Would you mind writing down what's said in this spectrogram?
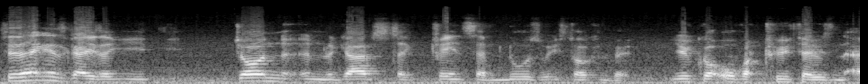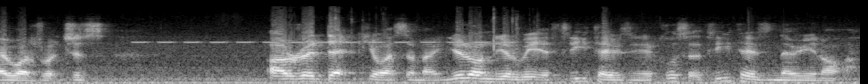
So the thing is, guys, like you, John, in regards to Train Sim, knows what he's talking about. You've got over two thousand hours, which is a ridiculous amount. You're on your way to three thousand. You're closer to three thousand now. You're not.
